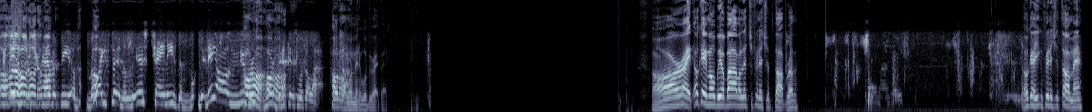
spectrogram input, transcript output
oh, hold on, hold on, hold on. But like you said, the Liz Cheney's, the they all knew. Hold on, hold on. That this was a lie. Hold on one minute. We'll be right back. All right. Okay, Mobile Bob, I'll let you finish your thought, brother. Okay, you can finish your thought, man.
